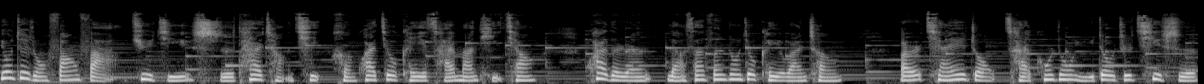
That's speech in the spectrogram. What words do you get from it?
用这种方法聚集时太场气，很快就可以踩满体腔。快的人两三分钟就可以完成。而前一种采空中宇宙之气时，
